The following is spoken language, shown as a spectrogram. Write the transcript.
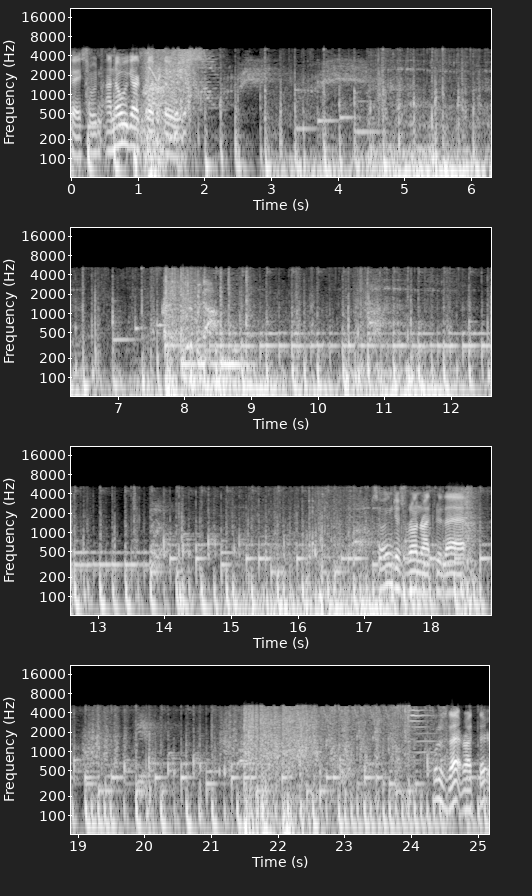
Okay, so I know we gotta collect those. We can just run right through that. What is that right there?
